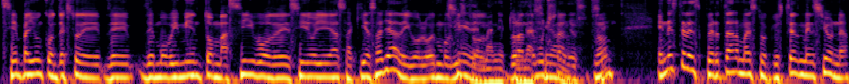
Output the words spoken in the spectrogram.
siempre hay un contexto de, de- de movimiento masivo, de decir, oye, haz aquí, haz allá, digo, lo hemos Sí, visto durante muchos años, ¿no? sí. En este despertar, maestro, que usted menciona,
